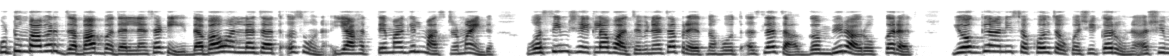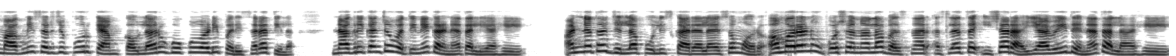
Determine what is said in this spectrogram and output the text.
कुटुंबावर जबाब बदलण्यासाठी दबाव आणला जात असून या हत्येमागील मास्टरमाइंड वसीम शेखला वाचविण्याचा प्रयत्न होत असल्याचा गंभीर आरोप करत योग्य आणि सखोल चौकशी करून अशी मागणी सर्जपूर कॅम्प कौलारू गोकुळवाडी परिसरातील नागरिकांच्या वतीने करण्यात आली आहे. अन्यथा जिल्हा पोलीस कार्यालयासमोर अमरण उपोषणाला बसणार असल्याचा इशारा यावेळी देण्यात आला आहे.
